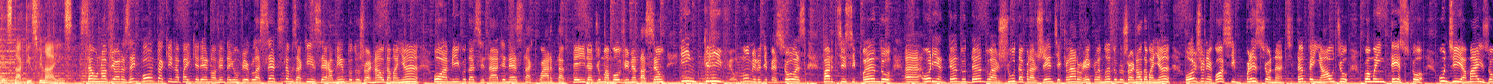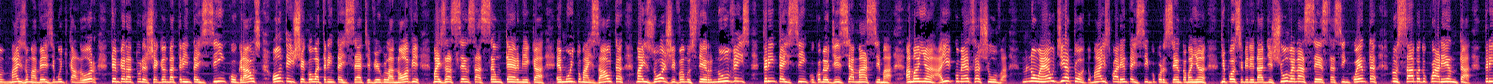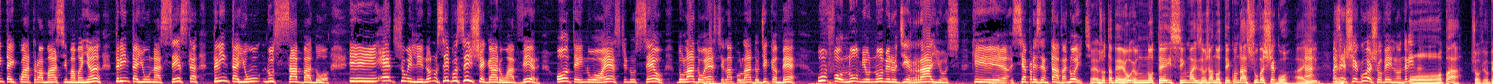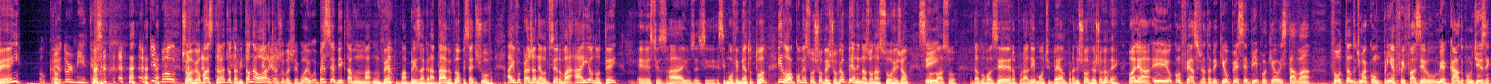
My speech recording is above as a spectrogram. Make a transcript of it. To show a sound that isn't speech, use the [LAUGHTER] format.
Destaques finais. São nove horas em ponto aqui na Pai Querer 91,7. Estamos aqui, encerramento do Jornal da Manhã, o amigo da cidade, nesta quarta-feira de uma movimentação incrível. Número de pessoas participando, uh, orientando, dando ajuda pra gente, claro, reclamando no Jornal da Manhã. Hoje o um negócio impressionante, tanto em áudio como em texto. Um dia mais, mais uma vez de muito calor temperatura chegando a 35 graus. Ontem chegou a 37,9, mas a sensação térmica é muito mais alta. Mas hoje vamos ter nuvens, 35, como eu disse, a máxima. Amanhã, aí começa a chuva. Não é o dia todo, mais 45% amanhã de possibilidade de chuva. Na sexta, 50, no sábado, 40. 34 a máxima amanhã, 31 na sexta, 31 no sábado. E Edson e Lino, eu não sei, vocês chegaram a ver ontem no oeste, no céu, do lado oeste, lá para o lado de Cambé, o volume, o número de raios que se apresentava à noite? É, JB, eu, eu notei sim, mas eu já notei quando a chuva chegou. Aí, ah, mas aí... chegou a chover em Londrina? Opa! Choveu bem. Pô, caiu Chove... dormindo. Então. [LAUGHS] que bom. Choveu bastante, Otávio. Então, na hora é que a chuva chegou, eu percebi que tava uma, um vento, Não. uma brisa agradável. Eu falei, opa, isso é de chuva. Aí fui pra janela observar, aí eu notei esses raios, esse, esse movimento todo, e logo começou a chover. Choveu bem ali na Zona Sul, região Sim. do nosso da do Roseira, por ali, Monte Belo, por ali, choveu, choveu bem. Olha, eu confesso, JB, que eu percebi porque eu estava voltando de uma comprinha, fui fazer o mercado, como dizem,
